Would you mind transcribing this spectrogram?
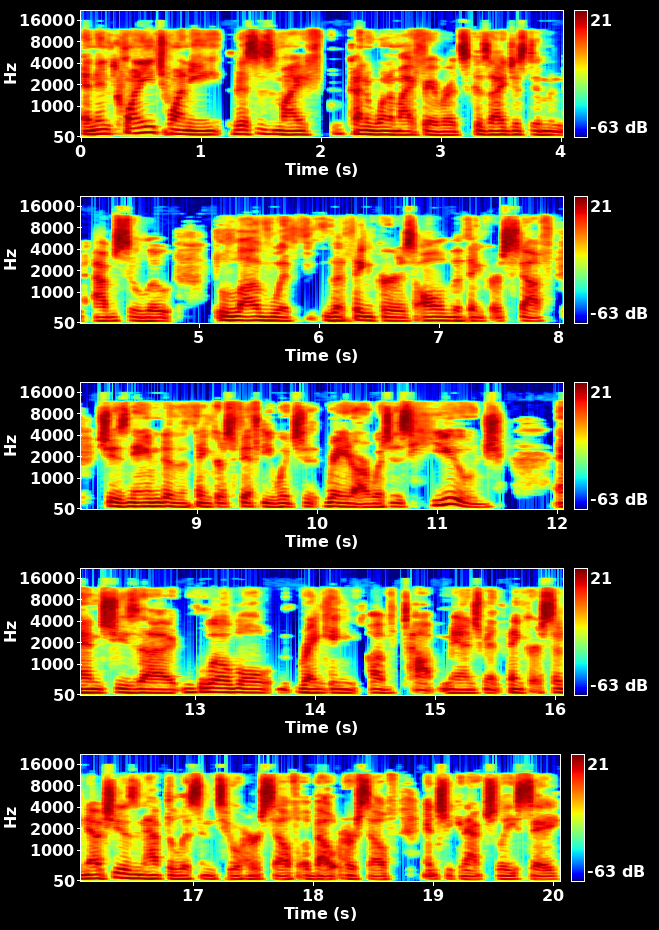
And in 2020, this is my kind of one of my favorites because I just am in absolute love with the thinkers, all the thinkers stuff. She is named to the thinkers 50, which radar, which is huge and she's a global ranking of top management thinkers. So now she doesn't have to listen to herself about herself and she can actually say,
